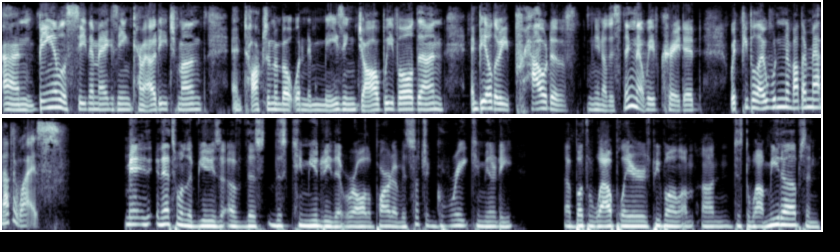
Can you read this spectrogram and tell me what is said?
And being able to see the magazine come out each month and talk to them about what an amazing job we've all done and be able to be proud of, you know, this thing that we've created with people I wouldn't have other met otherwise. Man, and that's one of the beauties of this this community that we're all a part of. It's such a great community, uh, both of WoW players, people on, on just the WoW meetups and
